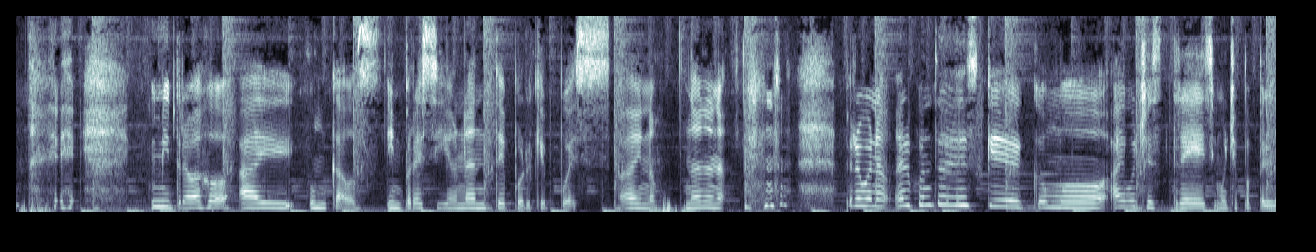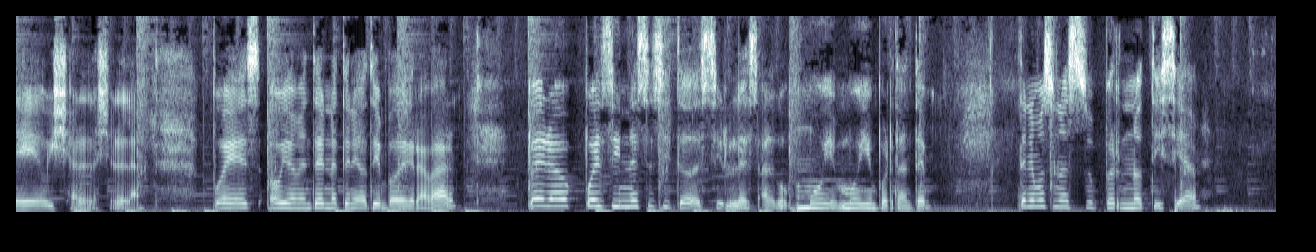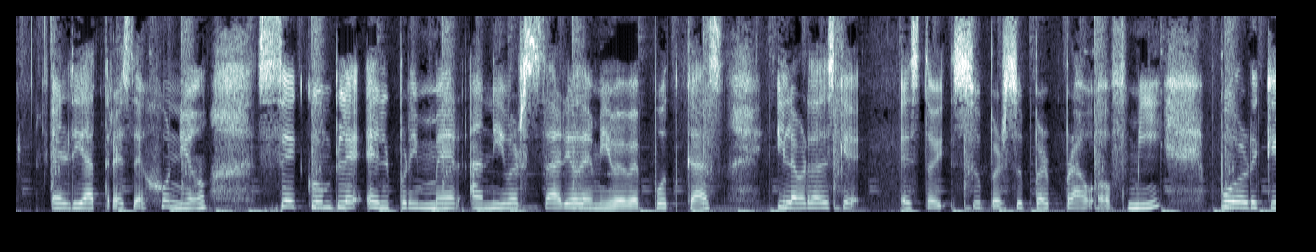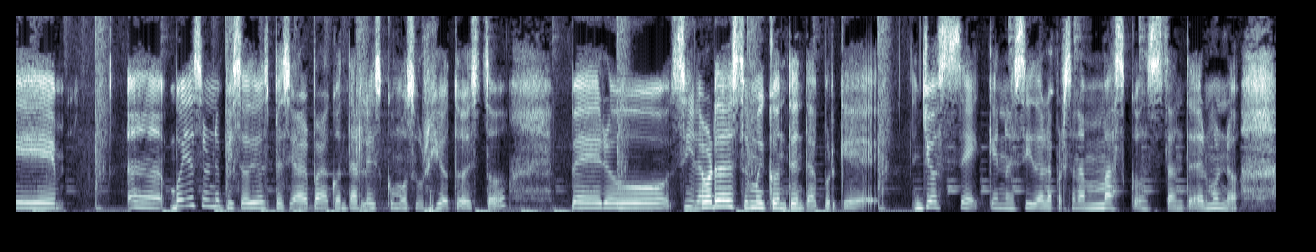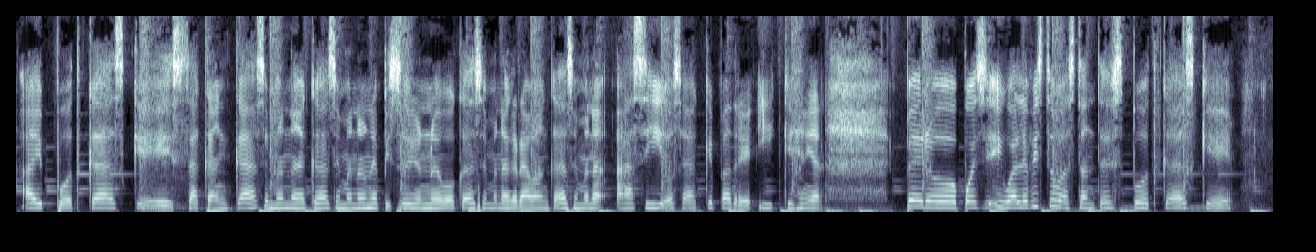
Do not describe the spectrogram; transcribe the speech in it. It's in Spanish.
mi trabajo hay un caos impresionante porque pues, ay no, no, no, no. Pero bueno, el punto es que como hay mucho estrés y mucho papeleo y shalala, shalala, pues obviamente no he tenido tiempo de grabar. Pero pues sí necesito decirles algo muy, muy importante. Tenemos una super noticia el día 3 de junio se cumple el primer aniversario de mi bebé podcast y la verdad es que estoy súper, súper proud of me porque ah, voy a hacer un episodio especial para contarles cómo surgió todo esto. Pero sí, la verdad estoy muy contenta porque yo sé que no he sido la persona más constante del mundo. Hay podcasts que sacan cada semana, cada semana un episodio nuevo, cada semana graban, cada semana así, o sea, qué padre y qué genial. Pero pues igual he visto bastantes podcasts que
